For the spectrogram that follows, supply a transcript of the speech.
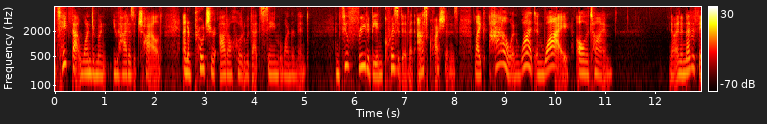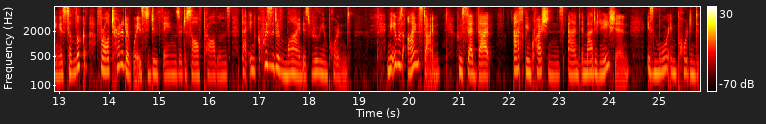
take that wonderment you had as a child and approach your adulthood with that same wonderment. And feel free to be inquisitive and ask questions like how and what and why all the time you know and another thing is to look for alternative ways to do things or to solve problems that inquisitive mind is really important I mean, it was Einstein who said that asking questions and imagination is more important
